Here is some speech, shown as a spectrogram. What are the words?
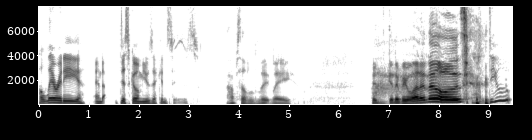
hilarity and disco music ensues. Absolutely. It's gonna be one of those. Do you,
